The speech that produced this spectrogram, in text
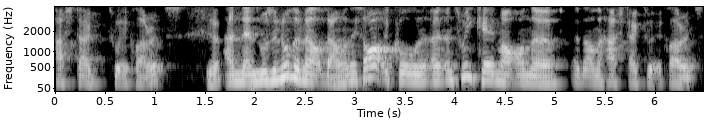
hashtag Twitter Clarets, yeah. and then there was another meltdown. And this article and, and tweet came out on the on the hashtag Twitter Clarets.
